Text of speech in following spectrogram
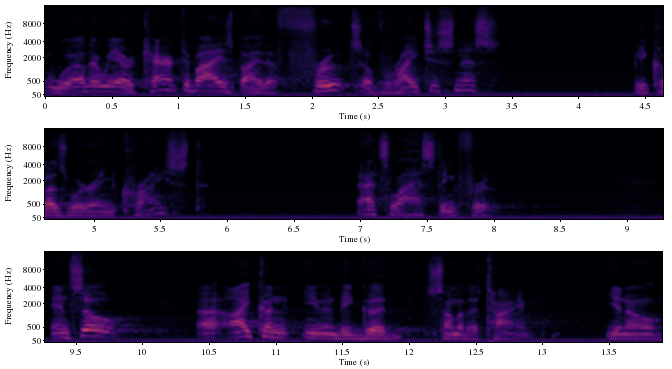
whether we are characterized by the fruits of righteousness because we're in Christ, that's lasting fruit. And so, uh, I couldn't even be good some of the time. You know,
